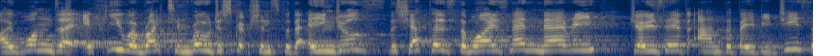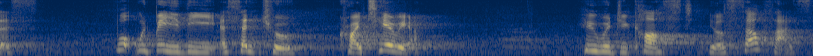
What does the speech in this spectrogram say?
I wonder if you were writing role descriptions for the angels, the shepherds, the wise men, Mary, Joseph, and the baby Jesus. What would be the essential criteria? Who would you cast yourself as?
